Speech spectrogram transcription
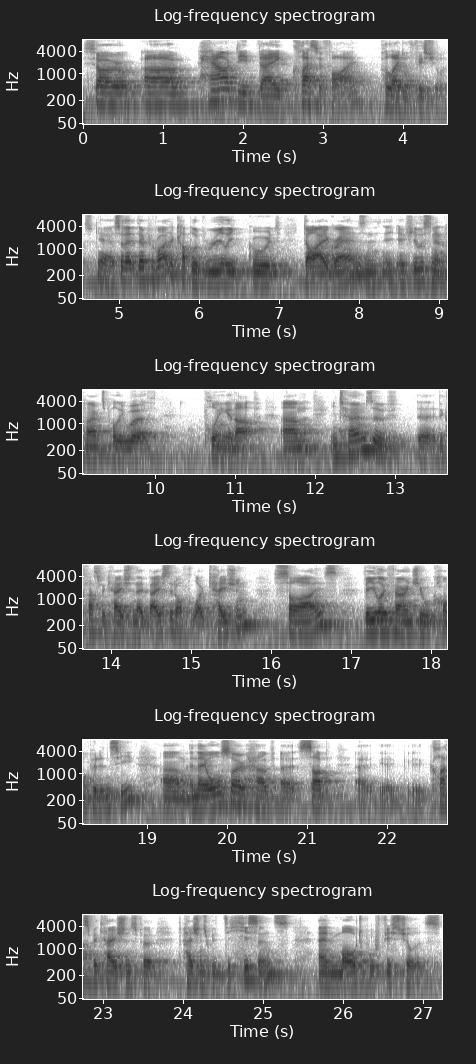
So, um, how did they classify palatal fistulas? Yeah, so they, they provide a couple of really good diagrams, and if you're listening at home, it's probably worth pulling it up. Um, in terms of uh, the classification, they base it off location, size, velopharyngeal competency, um, and they also have uh, sub uh, classifications for patients with dehiscence and multiple fistulas.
